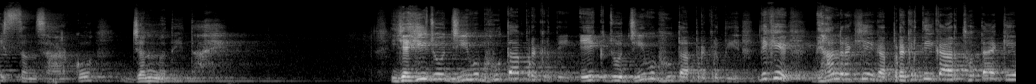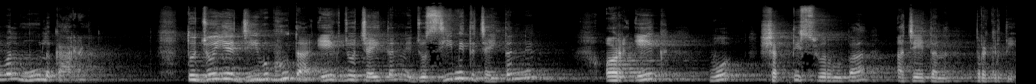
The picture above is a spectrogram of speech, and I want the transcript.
इस संसार को जन्म देता है। यही जो जीवभूता प्रकृति, एक जो जीवभूता प्रकृति है। देखिए, ध्यान रखिएगा, प्रकृति का अर्थ होता है केवल मूल कारण। तो जो ये जीवभूता, एक जो चैतन्य, जो सीमित चैतन्य और एक वो शक्ति स्वरूपा अचेतन प्रकृति।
